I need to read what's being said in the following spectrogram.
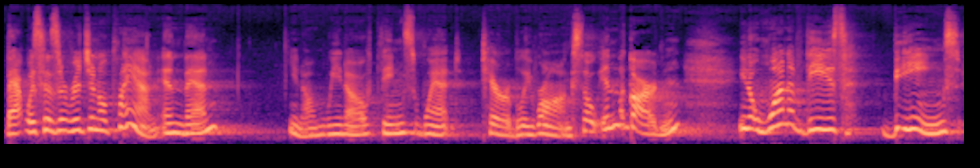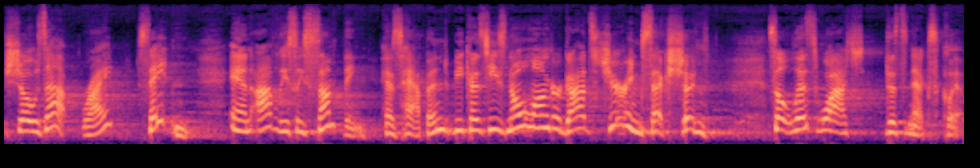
that was his original plan. And then, you know, we know things went terribly wrong. So, in the garden, you know, one of these beings shows up, right? Satan. And obviously, something has happened because he's no longer God's cheering section. So, let's watch this next clip.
